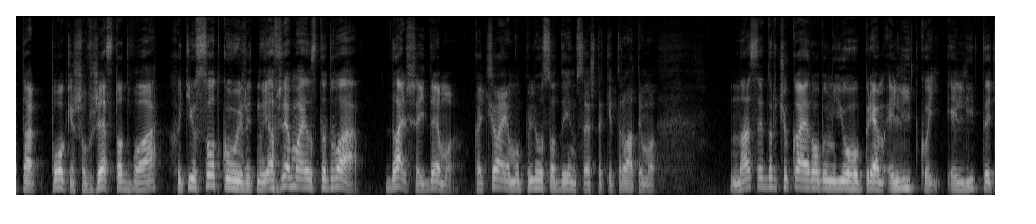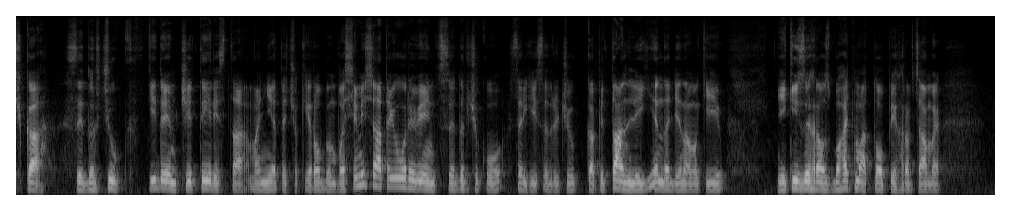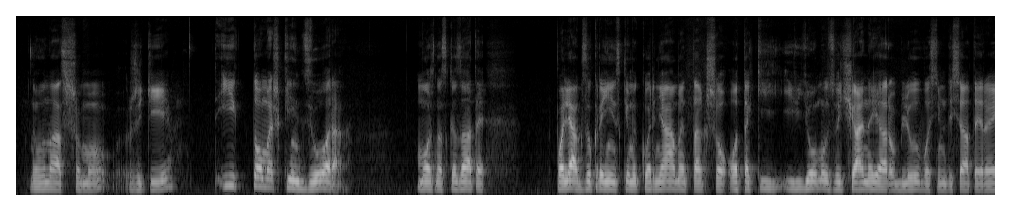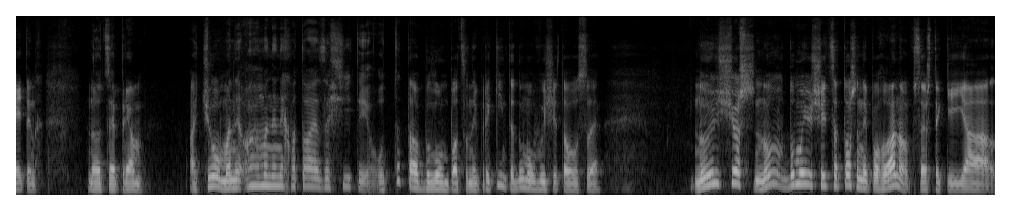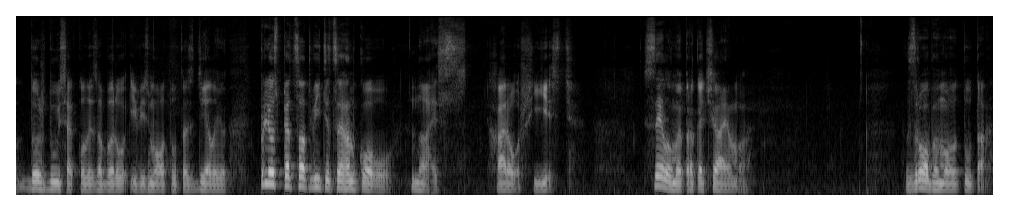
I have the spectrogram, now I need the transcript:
Так, поки що вже 102. Хотів сотку вижити, ну я вже маю 102. Далі йдемо. Качаємо плюс один, все ж таки тратимо. На Сидорчука і робимо його прям еліткою. Еліточка. Сидорчук. Вкидаємо 400 монеточок і робимо 80 уровень Сидорчуку. Сергій Сидорчук, капітан легенда Динамо Київ, який зіграв з багатьма топ-гравцями в нашому житті. І Томаш Кіндзьора, можна сказати, поляк з українськими корнями. Так що отакий і йому, звичайно, я роблю 80-й рейтинг. Ну, це прям. А чого? В мене. А, мене не вистачає защити. От це облом, пацани, прикиньте, думав, вищитав усе. Ну і що ж, ну, думаю, що це теж непогано. Все ж таки, я дождуся, коли заберу і візьму отут, зроблю. Плюс 500 Віті Циганкову. Найс. Хорош, єсть. Силу ми прокачаємо. Зробимо отута.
